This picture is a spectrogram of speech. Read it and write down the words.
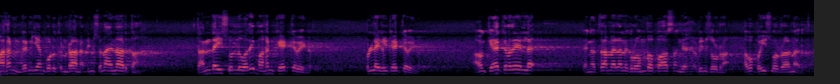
மகன் கண்ணியம் கொடுக்கின்றான் அப்படின்னு சொன்னால் என்ன அர்த்தம்? தந்தை சொல்லுவதை மகன் கேட்க வேண்டும். பிள்ளைகள் கேட்க வேண்டும். அவன் கேட்குறதே இல்லை. எங்கள் அத்தா மேலே எனக்கு ரொம்ப பாசங்க அப்படின்னு சொல்கிறான் அவன் பொய் சொல்கிறான்னு அர்த்தம்.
